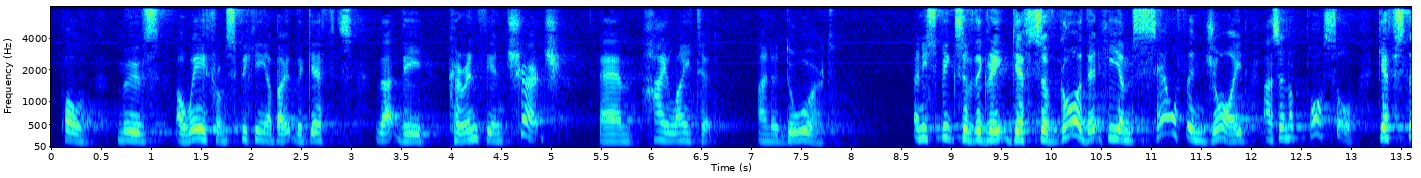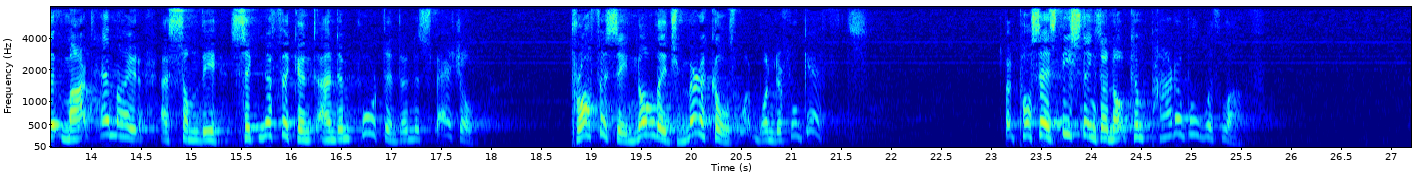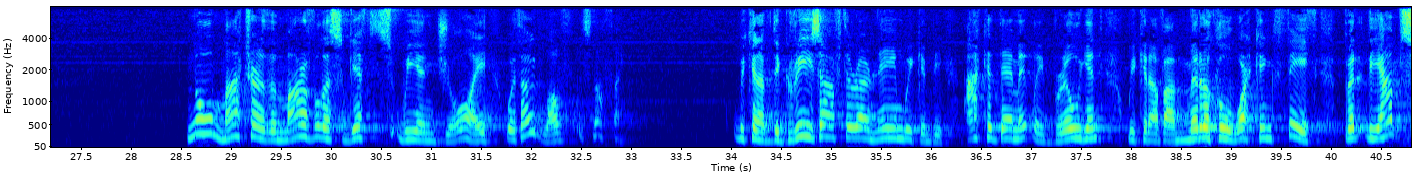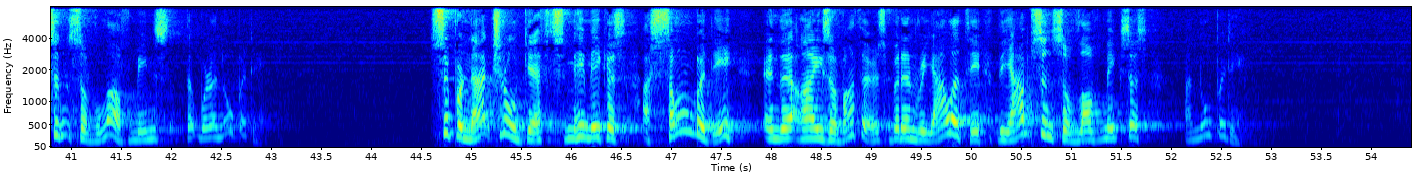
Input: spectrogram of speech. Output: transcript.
Paul moves away from speaking about the gifts that the Corinthian church um, highlighted and adored. And he speaks of the great gifts of God that he himself enjoyed as an apostle, gifts that marked him out as somebody significant and important and special. Prophecy, knowledge, miracles, what wonderful gifts. But Paul says these things are not comparable with love. No matter the marvelous gifts we enjoy, without love, it's nothing. We can have degrees after our name. We can be academically brilliant. We can have a miracle working faith. But the absence of love means that we're a nobody. Supernatural gifts may make us a somebody in the eyes of others, but in reality, the absence of love makes us a nobody.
